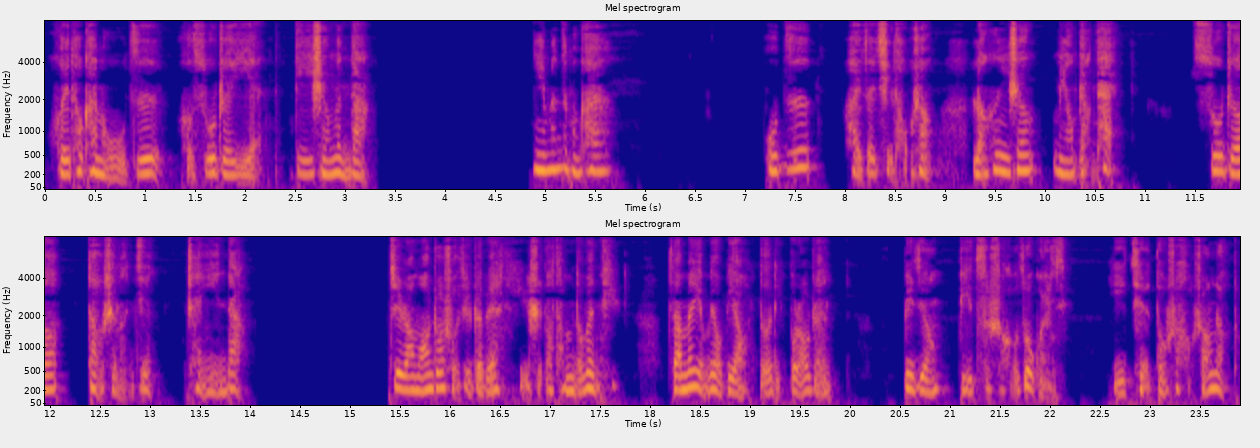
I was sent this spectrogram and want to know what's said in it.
回头看了伍兹和苏哲一眼，低声问道：“你们怎么看？”伍兹还在气头上，冷哼一声，没有表态。苏哲倒是冷静沉吟道：“既然王者手机这边意识到他们的问题，咱们也没有必要得理不饶人。毕竟彼此是合作关系，一切都是好商量的。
